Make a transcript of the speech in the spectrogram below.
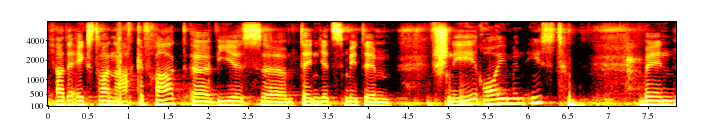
Ich hatte extra nachgefragt, äh, wie es äh, denn jetzt mit dem Schneeräumen ist. wenn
